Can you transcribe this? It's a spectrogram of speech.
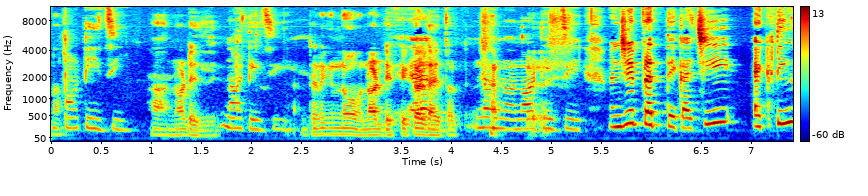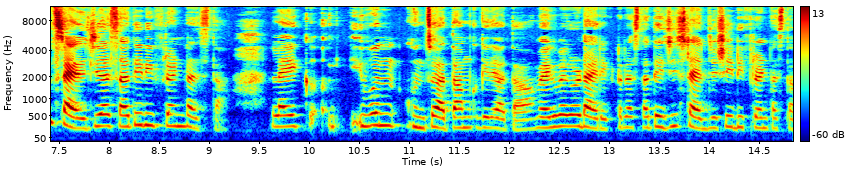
Not easy हां not easy not easy no not difficult I thought no no not easy म्हणजे प्रत्येकाची एक्टींग स्टायल जी आसा ती डिफरंट आसता. लायक इवन खंयचो आतां आमकां कितें जाता वेगवेगळो डायरेक्टर आसता तेजी स्टायल जशी डिफरंट आसता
